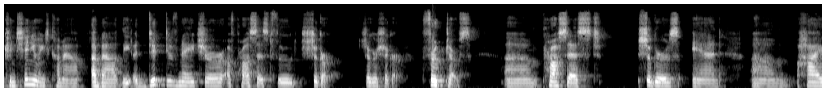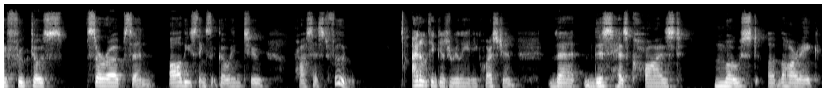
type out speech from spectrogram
continuing to come out about the addictive nature of processed food, sugar, sugar, sugar, fructose, um, processed sugars, and um, high fructose syrups, and all these things that go into processed food. I don't think there's really any question that this has caused most of the heartache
